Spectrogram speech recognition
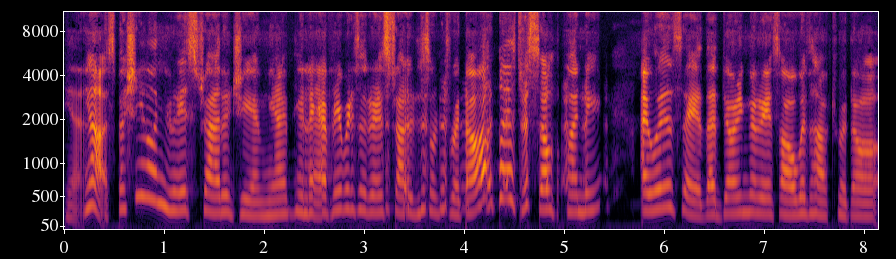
yeah. Yeah, especially on race strategy. I mean, I feel like everybody's a race strategist on Twitter. It's just so funny. I will say that during the race, I always have Twitter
